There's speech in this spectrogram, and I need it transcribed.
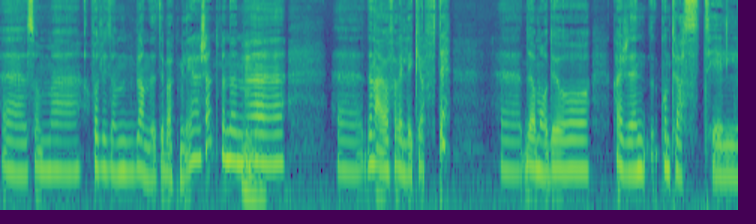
eh, som har fått litt sånn blandede tilbakemeldinger, har jeg skjønt. Men den, Mm. den er jo i hvert fall veldig kraftig. Eh, da må det jo kanskje en kontrast til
